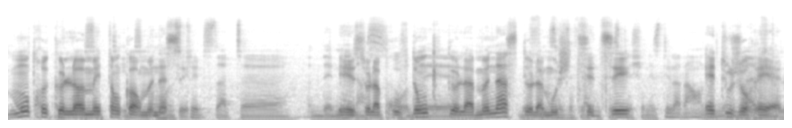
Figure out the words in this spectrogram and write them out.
montre que l'homme est encore menacé. Et cela prouve donc que la menace de la mouche tsetse est toujours réelle.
